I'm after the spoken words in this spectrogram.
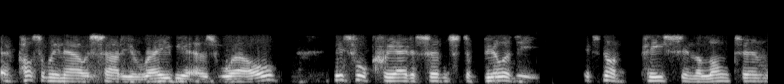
and possibly now with Saudi Arabia as well this will create a certain stability. It's not peace in the long term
